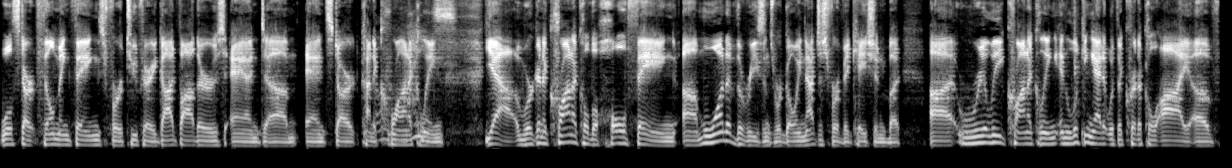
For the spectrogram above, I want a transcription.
we'll start filming things for Two Fairy Godfathers, and um, and start kind of chronicling. Yeah, we're going to chronicle the whole thing. Um, one of the reasons we're going, not just for a vacation, but uh, really chronicling and looking at it with a critical eye of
